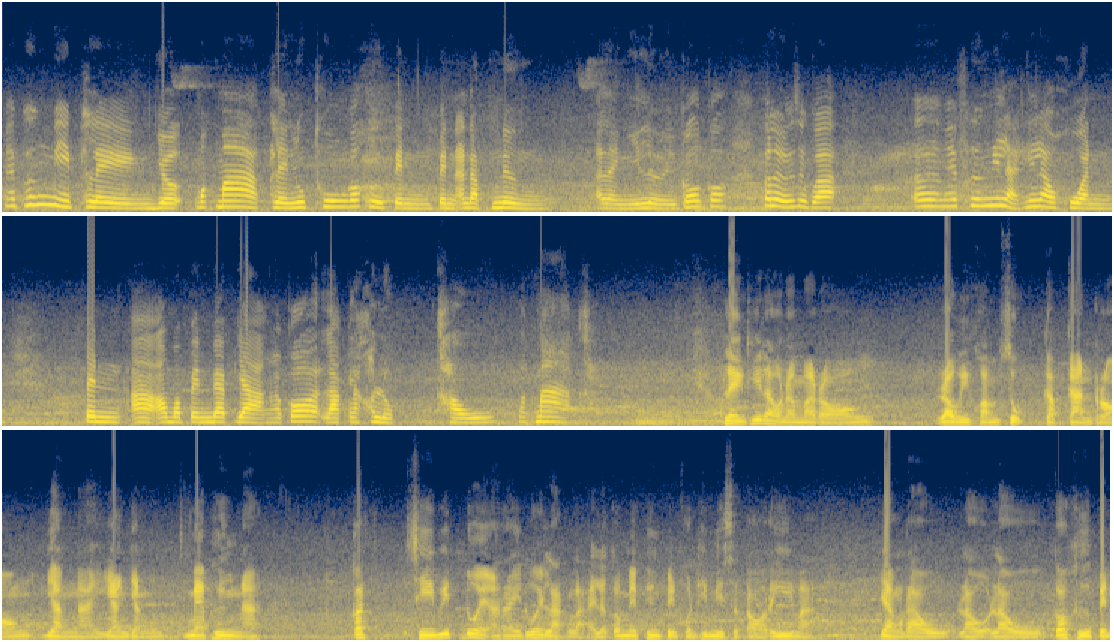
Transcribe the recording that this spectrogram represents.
แม่พึ่งมีเพลงเยอะมาก ๆ เพลงลูกทุ่งก็คือเป็นเป็นอันดับหนึ่งอะไรอย่างนี้เลยก็ก็ก็เลยรู้สึกว่าเออแม่พึ่งนี่แหละที่เราควรเป็นอ่าเอามาเป็นแบบอย่างแล้วก็รักและเคารพเขามากๆค่ะอืมเพลงที่เรานำมาร้อง เรามีความสุขกับการร้องยังไงอย่างอย่างแม่พึ่งนะก็ ชีวิตด้วยอะไรด้วยหลากหลาย แล้วก็แม่พึ่งเป็นคนที่มีสตอรี่มา อย่างเราเราเราก็คือเป็น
